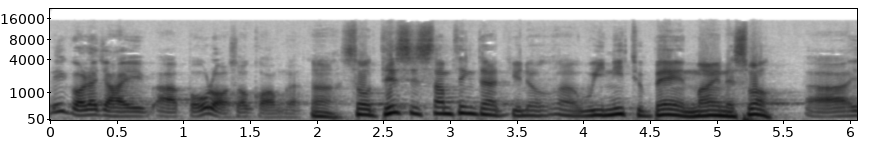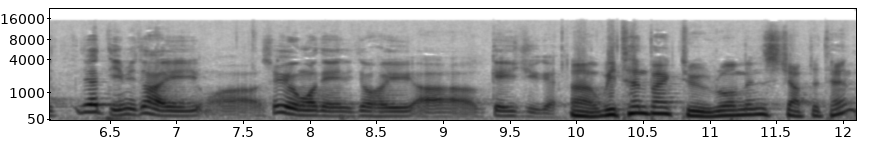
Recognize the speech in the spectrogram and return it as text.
呢个咧就系啊保罗所讲嘅。 Uh, so this is something that you know uh, we need to bear in mind as well. 啊，呢一点亦都系啊需要我哋要去啊记住嘅。 Uh, we turn back to Romans chapter 10.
